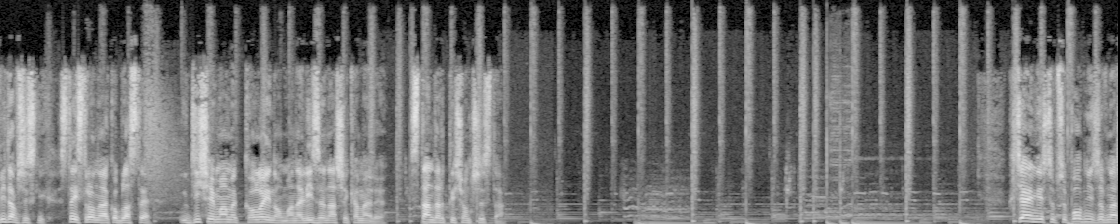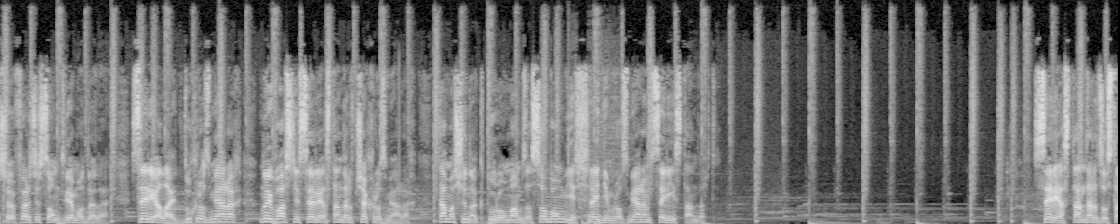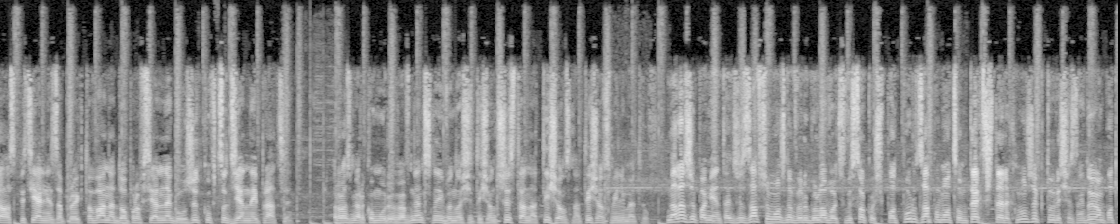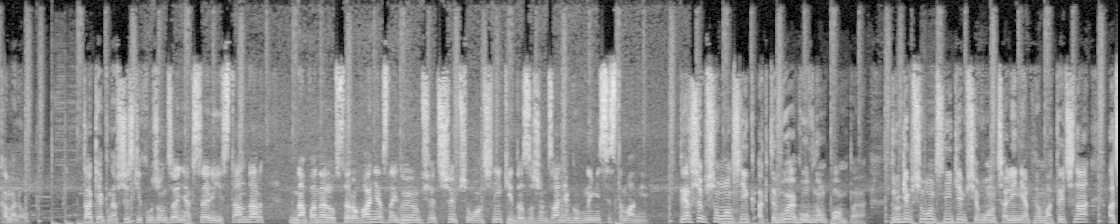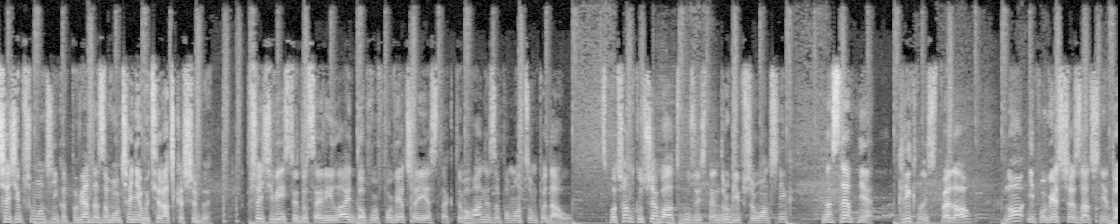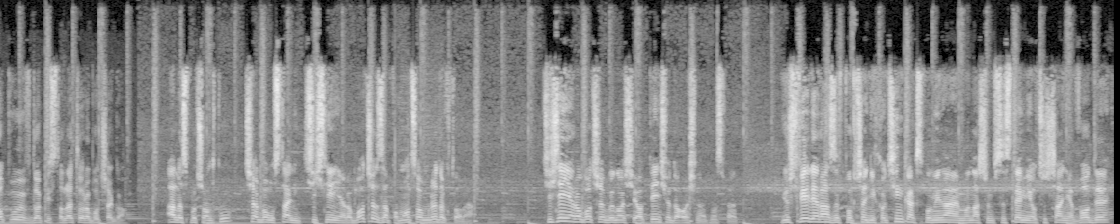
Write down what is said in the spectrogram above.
Witam wszystkich, z tej strony. I dzisiaj mamy kolejną analizę naszej kamery. Standard 1300. Chciałem jeszcze przypomnieć, że w naszej ofercie są dwie modele. Seria Light w dwóch rozmiarach, no i właśnie seria Standard w trzech rozmiarach. Ta maszyna, którą mam za sobą, jest średnim rozmiarem serii Standard. Seria Standard została specjalnie zaprojektowana do profesjonalnego użytku w codziennej pracy. Rozmiar komóry wewnętrznej wynosi 1300 na 1000 na 1000 mm. Należy pamiętać, że zawsze można wyregulować wysokość podpór za pomocą tych czterech nóżek, które się znajdują pod kamerą. Tak jak na wszystkich urządzeniach serii Standard, na panelu sterowania znajdują się trzy przyłączniki do zarządzania głównymi systemami. Pierwszy przyłącznik aktywuje główną pompę, drugim przyłącznikiem się włącza linia pneumatyczna, a trzeci przyłącznik odpowiada za włączenie wycieraczkę szyby. W przeciwieństwie do serii Light, dopływ powietrza jest aktywowany za pomocą pedału. Z początku trzeba otworzyć ten drugi przyłącznik, następnie kliknąć w pedał, no i powietrze zacznie dopływ do pistoletu roboczego. Ale z początku trzeba ustalić ciśnienie robocze za pomocą reduktora. Ciśnienie robocze wynosi od 5 do 8 atmosfer. Już wiele razy w poprzednich odcinkach wspominałem o naszym systemie oczyszczania wody.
